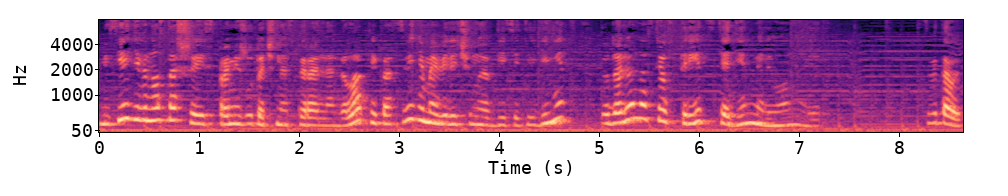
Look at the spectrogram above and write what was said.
Месье-96 – промежуточная спиральная галактика с видимой величиной в 10 единиц и удаленностью в 31 миллион лет. Световых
